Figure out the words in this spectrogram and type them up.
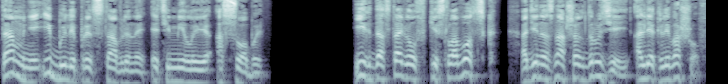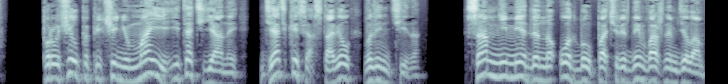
Там мне и были представлены эти милые особы. Их доставил в Кисловодск один из наших друзей, Олег Левашов. Поручил по печенью Майи и Татьяны, дядькой составил Валентина. Сам немедленно отбыл по очередным важным делам.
